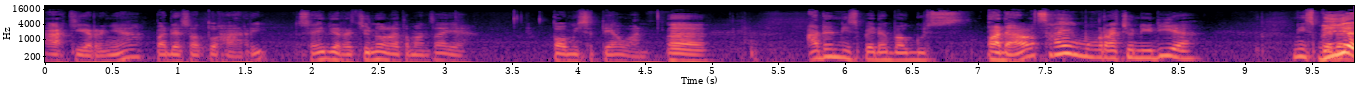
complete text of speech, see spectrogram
akhirnya pada suatu hari saya diracuni oleh teman saya Tommy Setiawan. Nah, ada nih sepeda bagus. Padahal saya yang mau ngeracuni dia. Nih sepeda dia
